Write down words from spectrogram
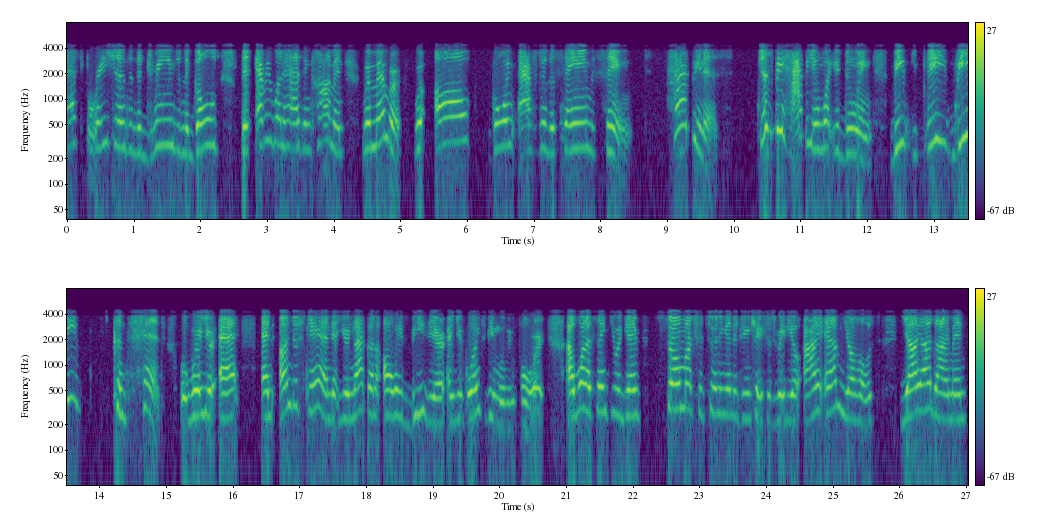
aspirations and the dreams and the goals that everyone has in common. Remember, we're all going after the same thing happiness. Just be happy in what you're doing. Be be be content with where you're at and understand that you're not going to always be there and you're going to be moving forward. I want to thank you again so much for tuning in to Dream Chasers Radio. I am your host, Yaya Diamond,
